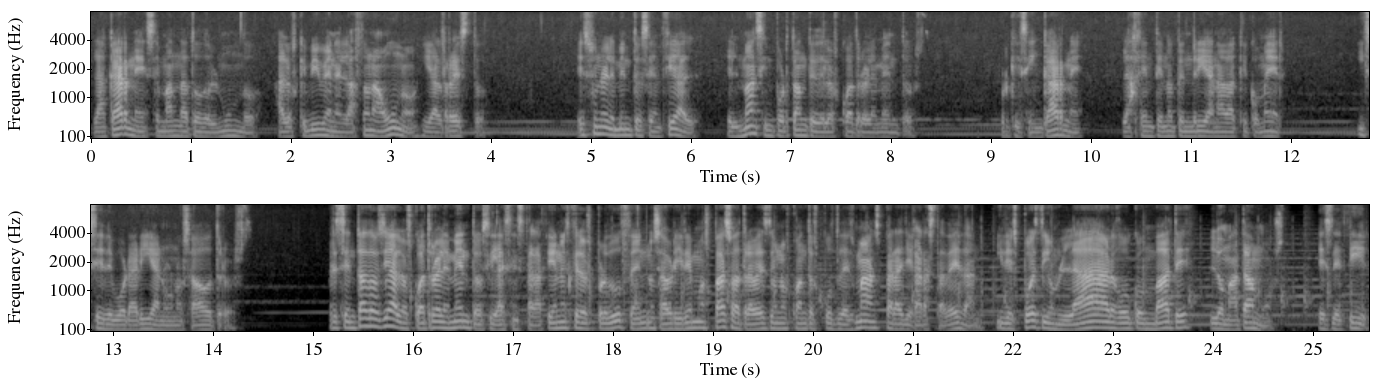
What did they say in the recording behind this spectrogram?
La carne se manda a todo el mundo, a los que viven en la zona 1 y al resto. Es un elemento esencial, el más importante de los cuatro elementos, porque sin carne la gente no tendría nada que comer, y se devorarían unos a otros. Presentados ya los cuatro elementos y las instalaciones que los producen, nos abriremos paso a través de unos cuantos puzzles más para llegar hasta Dedan, y después de un largo combate, lo matamos, es decir,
